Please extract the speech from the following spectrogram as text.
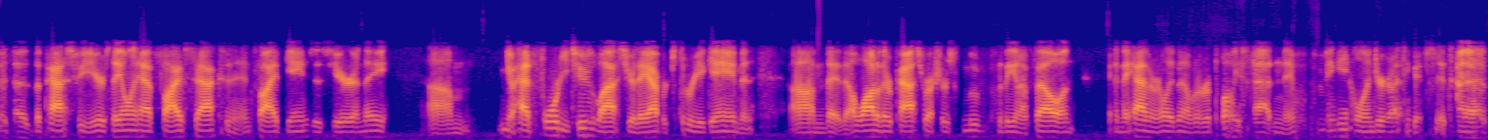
the, the past few years. They only have five sacks in, in five games this year, and they um, you know had 42 last year. They averaged three a game, and um, they, a lot of their pass rushers moved to the NFL and and they haven't really been able to replace that. And Van Ginkel injured, I think it's it's kind of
